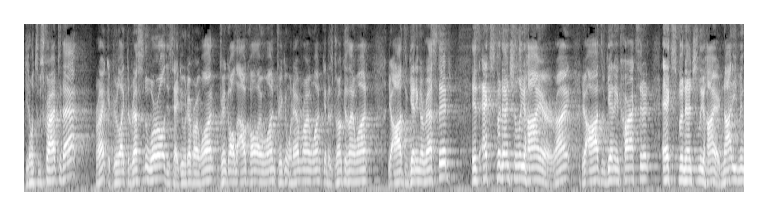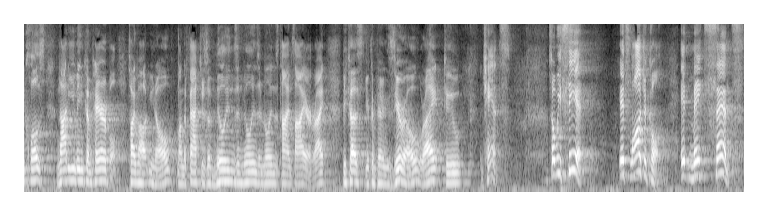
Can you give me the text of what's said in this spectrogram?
You don't subscribe to that, right? If you're like the rest of the world, you say, I do whatever I want, drink all the alcohol I want, drink it whenever I want, get as drunk as I want, your odds of getting arrested is exponentially higher, right? Your odds of getting a car accident, exponentially higher. Not even close, not even comparable. Talking about, you know, on the factors of millions and millions and millions of times higher, right? Because you're comparing zero, right, to a chance. So we see it. It's logical. It makes sense.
